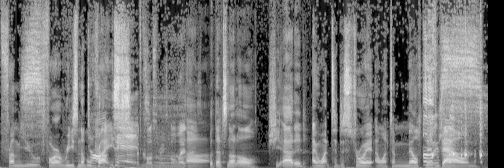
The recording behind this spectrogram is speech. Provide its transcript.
from you for a reasonable Stop price. it. Of course, Riz. Always. Uh, but that's not all. She added, I want to destroy it. I want to melt it down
